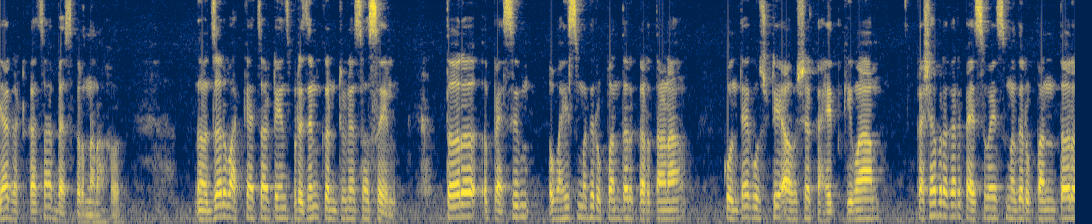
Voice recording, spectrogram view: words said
या घटकाचा अभ्यास करणार आहोत. जर वाक्याचा टेन्स प्रेझेंट कंटिन्युअस असेल तर पॅसिव्ह व्हाईसमध्ये रूपांतर करताना कोणत्या गोष्टी आवश्यक आहेत किंवा कशा प्रकारे रूपांतर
